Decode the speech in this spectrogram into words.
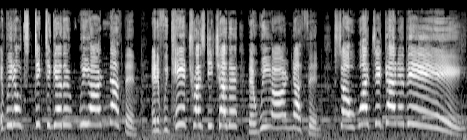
If we don't stick together, we are nothing. And if we can't trust each other, then we are nothing. So what's it gonna be?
